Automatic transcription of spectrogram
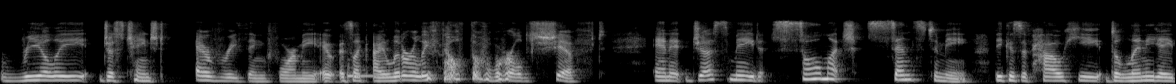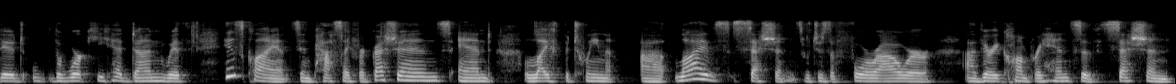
really just changed everything for me. It, it's like I literally felt the world shift and it just made so much sense to me because of how he delineated the work he had done with his clients in past life regressions and life between uh, lives sessions, which is a four hour, uh, very comprehensive session.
